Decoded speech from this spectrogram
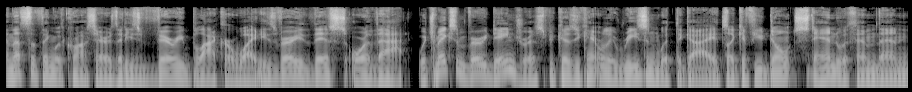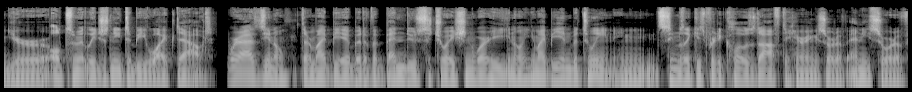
And that's the thing with Crosshair is that he's very black or white. He's very this or that, which makes him very dangerous because you can't really reason with the guy. It's like if you don't stand with him, then you're ultimately just need to be wiped out. Whereas, you know, there might be a bit of a Bendu situation where he, you know, you might be in between. He seems like he's pretty closed off to hearing sort of any sort of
